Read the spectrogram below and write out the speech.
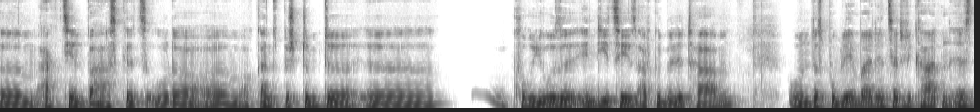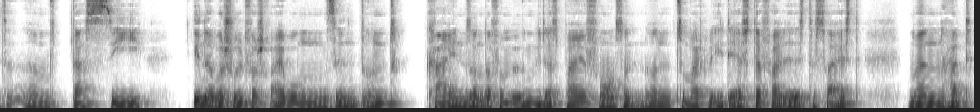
ähm, Aktienbaskets oder ähm, auch ganz bestimmte äh, kuriose Indizes abgebildet haben. Und das Problem bei den Zertifikaten ist, ähm, dass sie Inhaberschuldverschreibungen sind und kein Sondervermögen, wie das bei Fonds und, und zum Beispiel ETFs der Fall ist. Das heißt, man hat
